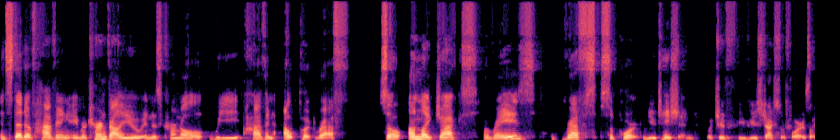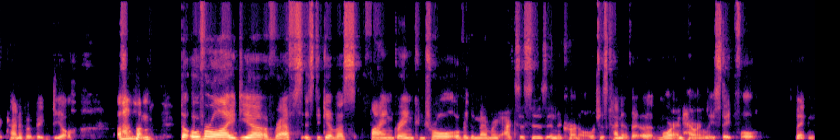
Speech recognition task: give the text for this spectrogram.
instead of having a return value in this kernel, we have an output ref. So unlike JAX arrays, refs support mutation, which if you've used JAX before is like kind of a big deal. Um, the overall idea of refs is to give us fine grained control over the memory accesses in the kernel, which is kind of a more inherently stateful thing.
